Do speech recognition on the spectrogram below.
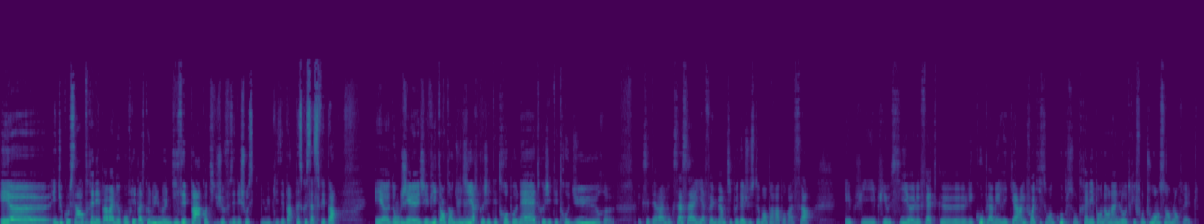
Et, euh, et du coup, ça a entraîné pas mal de conflits parce que lui ne me disait pas quand je faisais des choses qui ne lui plaisaient pas, parce que ça se fait pas. Et donc, j'ai vite entendu mhm. dire que j'étais trop honnête, que j'étais trop dure etc. Donc ça, ça, il a fallu un petit peu d'ajustement par rapport à ça. Et puis, puis aussi euh, le fait que les couples américains, une fois qu'ils sont en couple, sont très dépendants l'un de l'autre. Ils font tout ensemble, en fait.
